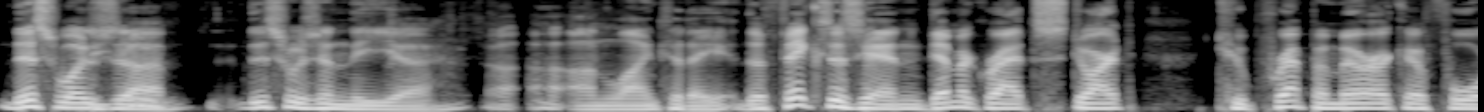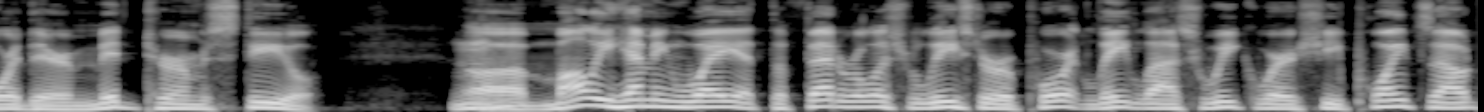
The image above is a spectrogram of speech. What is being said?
This was uh, this was in the uh, uh, online today. The fix is in. Democrats start to prep America for their midterm steal. Mm-hmm. Uh, Mollie Hemingway at the Federalist released a report late last week where she points out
